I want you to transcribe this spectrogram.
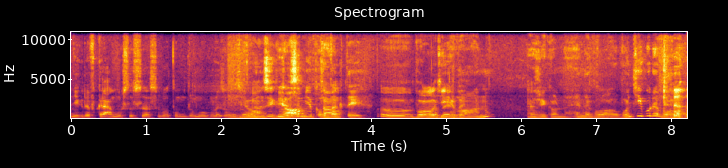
někde v krámu jste se asi o tom domluvili s Honzou. Jo, Honzi, když se mě ptal, kontakty. uh, volal ti. Ivan? Já říkal, ne, nevolal. On ti bude volat.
